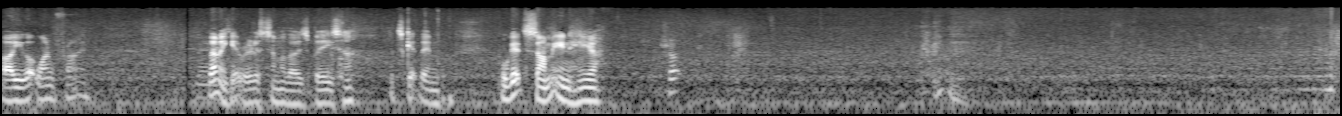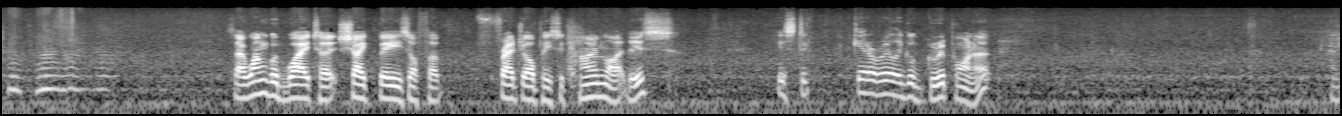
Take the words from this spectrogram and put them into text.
Oh, you got one frame. Let me get rid of some of those bees, huh? Let's get them. We'll get some in here. Sure. So one good way to shake bees off a fragile piece of comb like this is to get a really good grip on it. And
